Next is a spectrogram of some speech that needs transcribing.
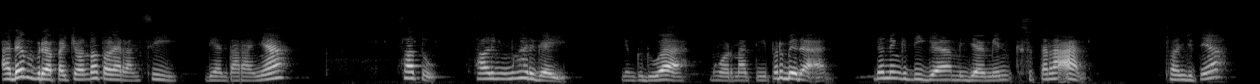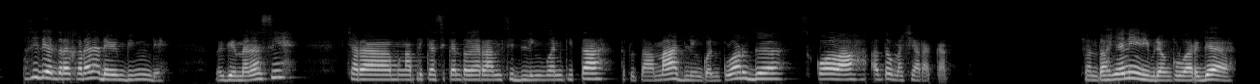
Ada beberapa contoh toleransi, di antaranya satu, saling menghargai. Yang kedua, menghormati perbedaan. Dan yang ketiga, menjamin kesetaraan. Selanjutnya, pasti di antara kalian ada yang bingung deh. Bagaimana sih cara mengaplikasikan toleransi di lingkungan kita, terutama di lingkungan keluarga, sekolah, atau masyarakat? Contohnya nih di bidang keluarga,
